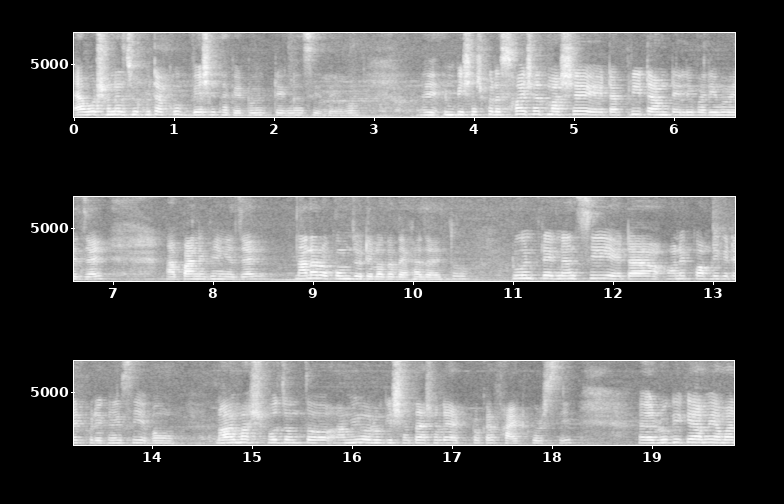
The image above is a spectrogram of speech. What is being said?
অ্যাবর্শনের ঝুঁকিটা খুব বেশি থাকে টুইন প্রেগন্যান্সিতে এবং বিশেষ করে ছয় সাত মাসে এটা প্রি টার্ম ডেলিভারি হয়ে যায় আর পানি ভেঙে যায়। নানা রকম জটিলতা দেখা যায়। তো টুইন প্রেগন্যান্সি এটা অনেক কমপ্লিকেটেড প্রেগন্যান্সি এবং নয় মাস পর্যন্ত আমিও রোগীর সাথে আসলে এক প্রকার ফাইট করছি। রোগীকে আমি আমার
